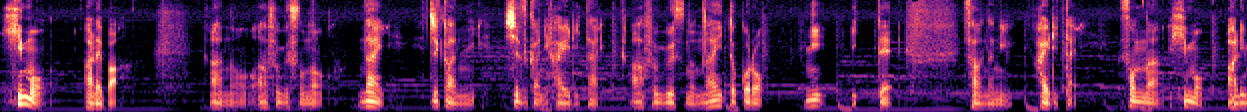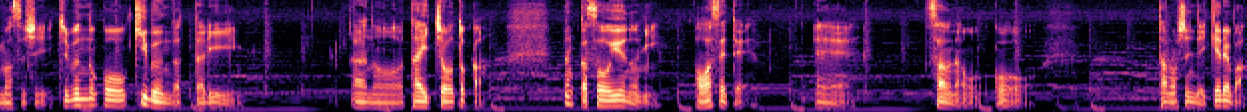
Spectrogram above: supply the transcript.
日もあればあのアーフグースのない時間に静かに入りたい。アーフグースのないところに行ってサウナに入りたい。そんな日もありますし自分のこう気分だったりあの体調とかなんかそういうのに合わせて、えー、サウナをこう楽しんでいければ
